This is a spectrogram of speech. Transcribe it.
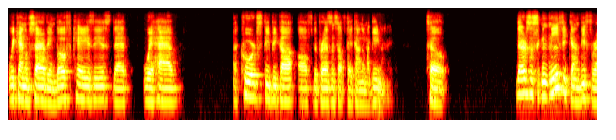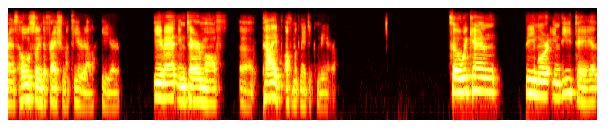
we can observe in both cases that we have curves typical of the presence of titanomaghemite. So there's a significant difference also in the fresh material here, even in terms of uh, type of magnetic mineral. So we can see more in detail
